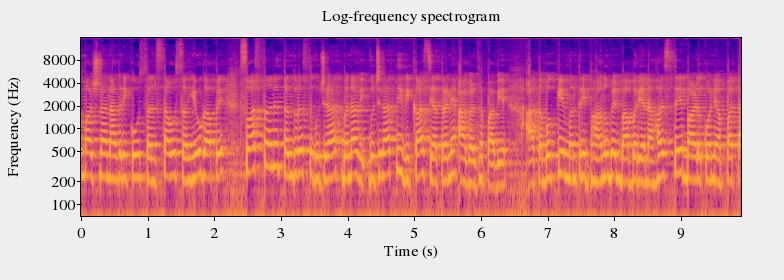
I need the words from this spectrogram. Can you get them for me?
સમાજના નાગરિકો, સંસ્થાઓ સહયોગ આપે, સ્વસ્થ અને તંદુરસ્ત ગુજરાત બનાવી ગુજરાતની વિકાસ યાત્રાને આગળ ધપાવીએ. આ તબક્કે મંત્રી ભાનુબેન બાબરિયાના હસ્તે બાળકોને અપાતા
